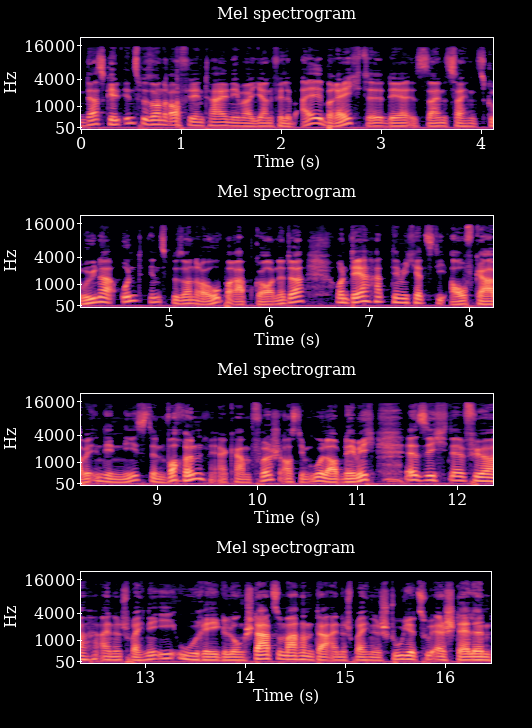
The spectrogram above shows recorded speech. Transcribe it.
Das gilt insbesondere auch für den Teilnehmer Jan-Philipp Albrecht. Äh, der ist seines Zeichens Grüner und insbesondere Europaabgeordneter. Und der hat nämlich jetzt die Aufgabe in den nächsten Wochen, er kam frisch aus dem Urlaub nämlich, äh, sich äh, für eine entsprechende EU-Regelung stark zu machen, da eine entsprechende Studie zu erstellen,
